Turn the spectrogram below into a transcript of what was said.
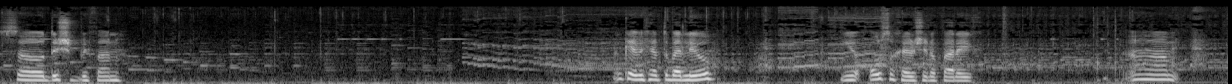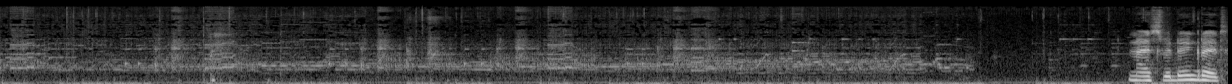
So this should be fun. Okay, we have to battle you. You also have Girafarig. Um, Nice, we're doing great.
